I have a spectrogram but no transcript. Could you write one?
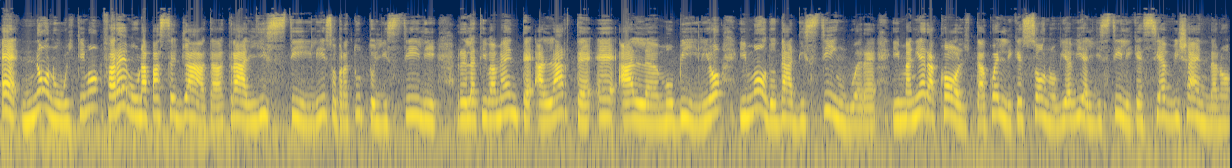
E non ultimo faremo una passeggiata tra gli stili, soprattutto gli stili relativamente all'arte e al mobilio mobilio in modo da distinguere in maniera colta quelli che sono via via gli stili che si avvicendano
